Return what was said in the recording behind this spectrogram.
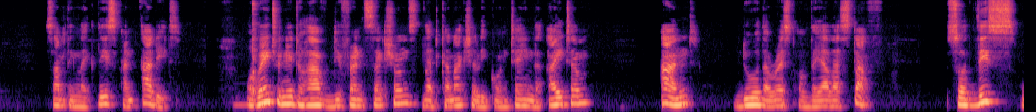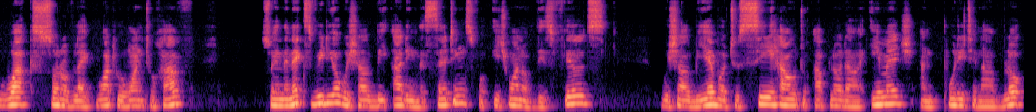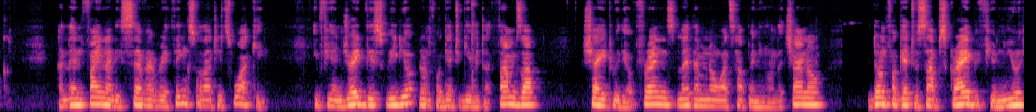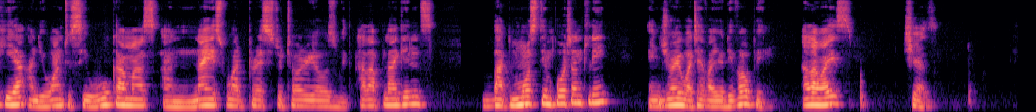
something like this and add it. we're going to need to have different sections that can actually contain the item and do the rest of the other stuff. So this works sort of like what we want to have. So in the next video we shall be adding the settings for each one of these fields, we shall be able to see how to upload our image and put it in our block, and then finally save everything so that it's working. If you enjoyed this video, don't forget to give it a thumbs up, share it with your friends, let them know what's happening on the channel, don't forget to subscribe if you're new here and you want to see WooCommerce and nice WordPress tutorials with other plugins, but most importantly, enjoy whatever you're developing. Otherwise, cheers!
